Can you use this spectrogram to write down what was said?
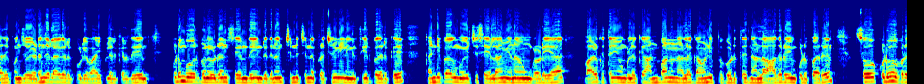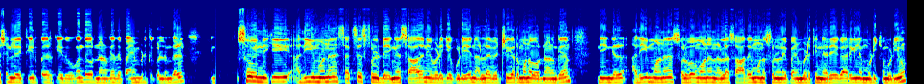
அது கொஞ்சம் இடைஞ்சலாக இருக்கக்கூடிய வாய்ப்பில் இருக்கிறது. குடும்ப உறுப்பினர்களுடன் சேர்ந்து இன்று தினம் சின்ன சின்ன பிரச்சனைகள் நீங்கள் தீர்ப்பதற்கு கண்டிப்பாக முயற்சி செய்யலாம். ஏன்னா உங்களுடைய வாழ்க்கை துணை உங்களுக்கு அன்பான நல்ல கவனிப்பு கொடுத்து நல்ல ஆதரவையும் கொடுப்பாரு. ஸோ குடும்ப பிரச்சனைகளை தீர்ப்பதற்கு இது உகந்த ஒரு நாளாக அதை பயன்படுத்திக் கொள்ளுங்கள். ஸோ இன்றைக்கி அதிகமான சக்ஸஸ்ஃபுல் டேங்க சாதனை படைக்கக்கூடிய நல்ல வெற்றிகரமான ஒரு நாளுங்க. நீங்கள் அதிகமான சுலபமான நல்ல சாதகமான சூழ்நிலை பயன்படுத்தி நிறைய காரியங்களை முடிக்க முடியும்.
